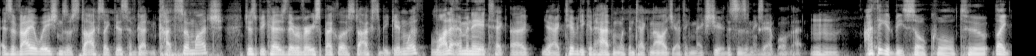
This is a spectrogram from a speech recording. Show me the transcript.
as evaluations of stocks like this have gotten cut so much just because they were very speculative stocks to begin with. A lot of M and A tech, uh, yeah, activity could happen within technology. I think next year. This is an example of that. I think it'd be so cool to like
